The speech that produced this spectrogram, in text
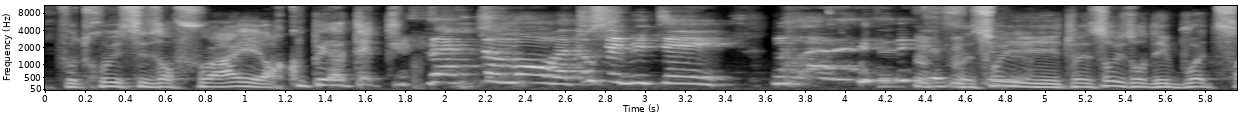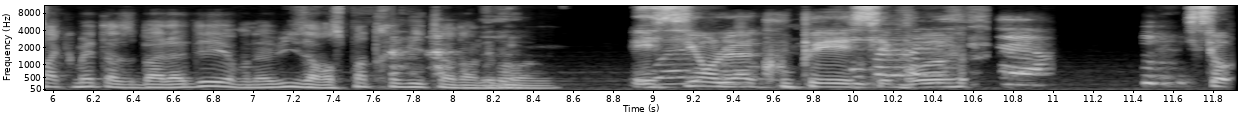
Il faut trouver ces enfoirés et leur couper la tête. Exactement, on va tous les buter. De toute façon, ils, de toute façon, ils ont des bois de 5 mètres à se balader. À mon avis, ils avancent pas très vite hein, dans les bois. Et Ouais, si on lui a coupé ses bois. Si on,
